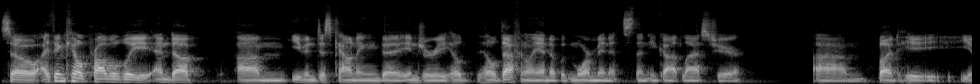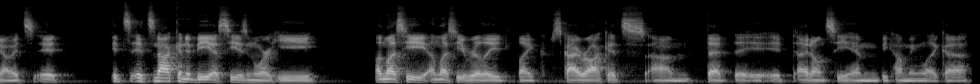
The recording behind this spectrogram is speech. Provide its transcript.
So I think he'll probably end up um, even discounting the injury. He'll he'll definitely end up with more minutes than he got last year. Um, but he, you know, it's it it's it's not going to be a season where he, unless he unless he really like skyrockets. Um, that it, I don't see him becoming like a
